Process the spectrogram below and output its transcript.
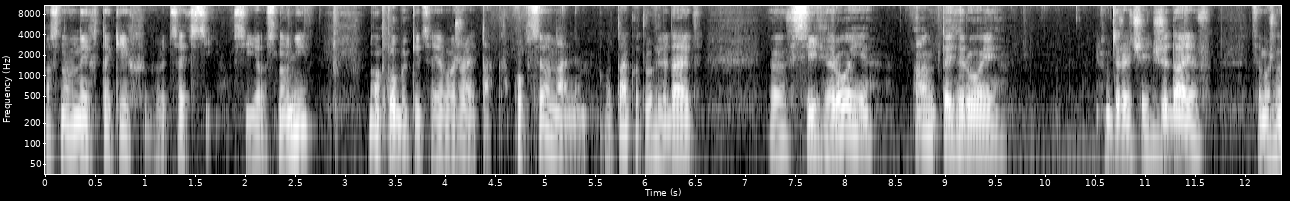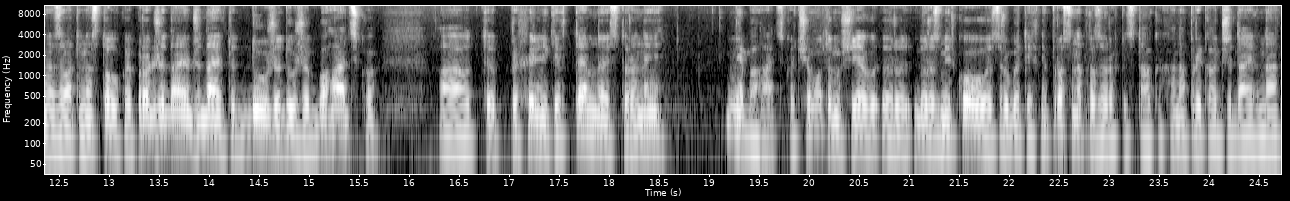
основних таких, е, це всі. Всі основні. Ну, а кубики це я вважаю так, опціональним. Отак от виглядають е, всі герої, антигерої. До речі, джедаїв, це можна назвати настолкою про джедаїв. Джедаїв тут дуже-дуже багацько. А от прихильників темної сторони не багацько. Чому? Тому що я розмірковував зробити їх не просто на прозорих підставках, а, наприклад, джедаїв на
